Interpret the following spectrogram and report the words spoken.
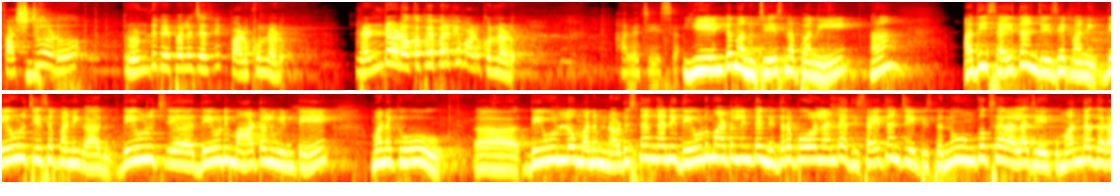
ఫస్ట్ వాడు రెండు పేపర్లు చదివి పడుకున్నాడు. రెండోడు ఒక పేపర్కే పడుకున్నాడు. అలా చేశా. ఏంటమ్మా నువ్వు చేసిన పని? అది సైతాన్ చేసే పని. దేవుడు చేసే పని కాదు. దేవుడు దేవుడి మాటలు వింటే మనకు దేవుడిలో మనం నడుస్తాం కానీ దేవుడి మాటలు వింటే నిద్రపోవాలంటే అది సైతాన్ చేపిస్తాను నువ్వు ఇంకొకసారి అలా చేయకు. మన దగ్గర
